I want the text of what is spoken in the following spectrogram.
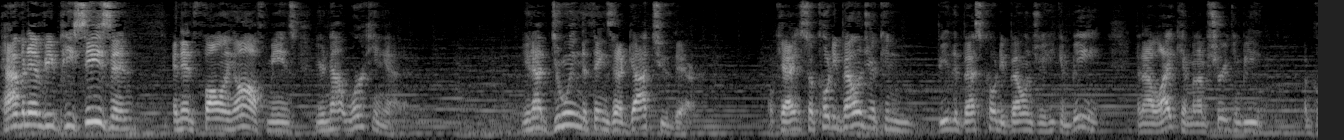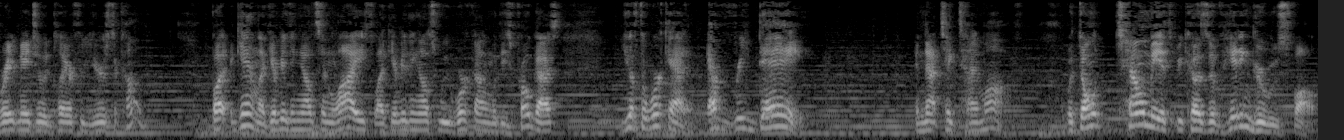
Have an MVP season and then falling off means you're not working at it. You're not doing the things that got you there. Okay? So Cody Bellinger can be the best Cody Bellinger he can be, and I like him, and I'm sure he can be a great major league player for years to come. But again, like everything else in life, like everything else we work on with these pro guys, you have to work at it every day and not take time off. But don't tell me it's because of hitting guru's fault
